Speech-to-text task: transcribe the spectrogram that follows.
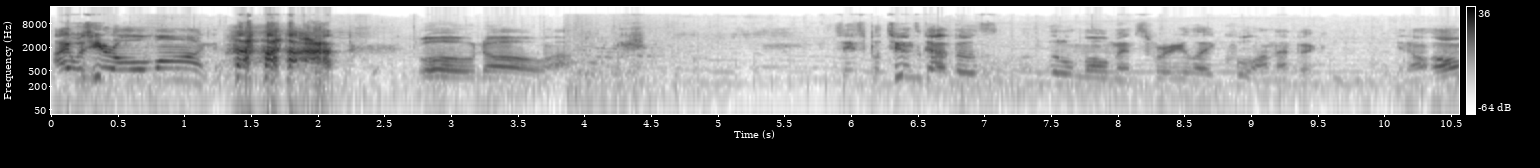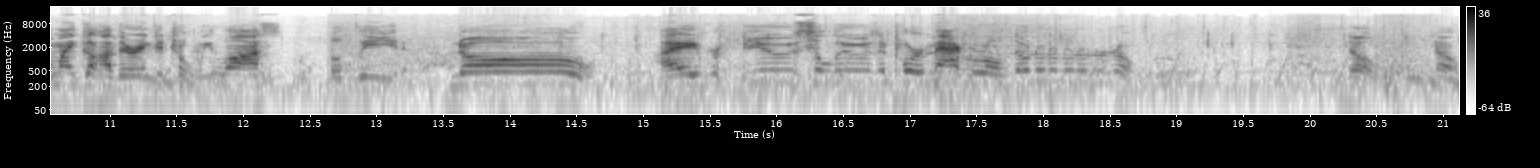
I was here all along! Ha ha ha! Oh no! See, Splatoon's got those little moments where you're like, cool, I'm epic. You know? Oh my god, they're in control. We lost the lead. No! I refuse to lose in Port Mackerel. No, no, no, no, no, no, no. No, no.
